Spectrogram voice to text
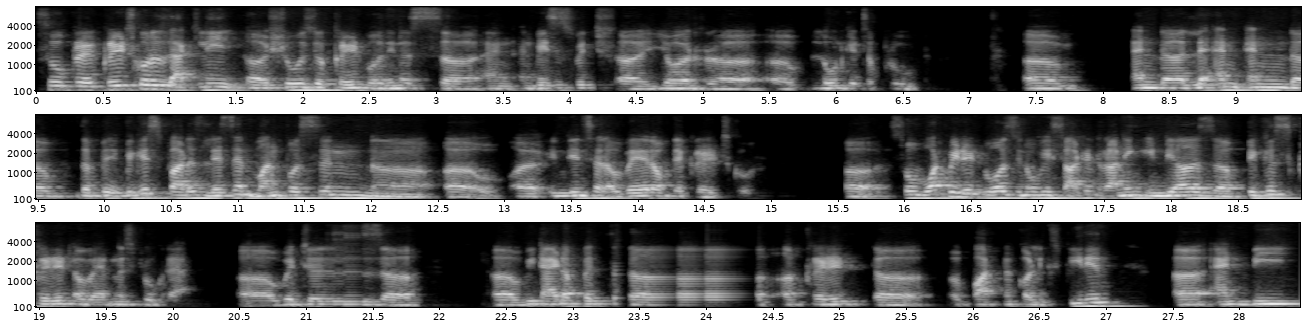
so credit score is actually uh, shows your credit worthiness uh, and, and basis which uh, your loan gets approved. Um, and and and the biggest part is less than one person Indians are aware of their credit score. Uh, so what we did was, you know, we started running India's uh, biggest credit awareness program, uh, which is we tied up with a credit a partner called Experian, and we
